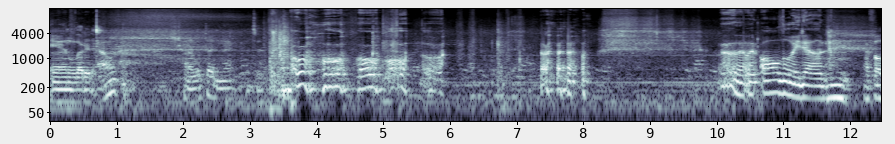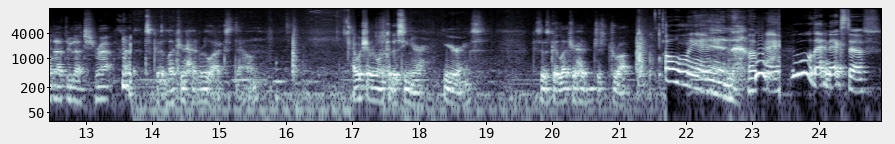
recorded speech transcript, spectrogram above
and let it out. Just trying to lift that neck. That's it. Oh, oh, oh, oh! Oh, that went all the way down. I felt that through that strap. That's good. Let your head relax down. I wish everyone could have seen your earrings. Because it's good. Let your head just drop Oh man. in. Okay. Ooh, that neck stuff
